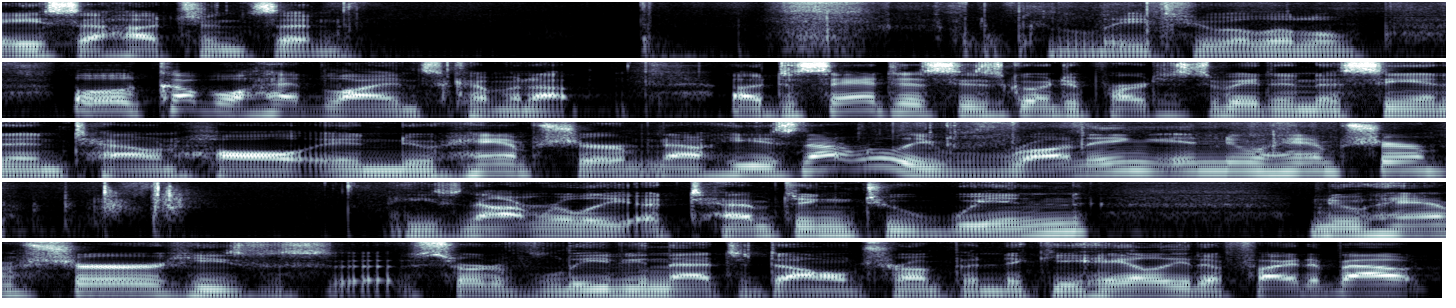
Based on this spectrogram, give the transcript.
Asa Hutchinson. Can lead to a little well, a couple headlines coming up. Uh, DeSantis is going to participate in a CNN town hall in New Hampshire. Now, he is not really running in New Hampshire. He's not really attempting to win New Hampshire. He's uh, sort of leaving that to Donald Trump and Nikki Haley to fight about.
